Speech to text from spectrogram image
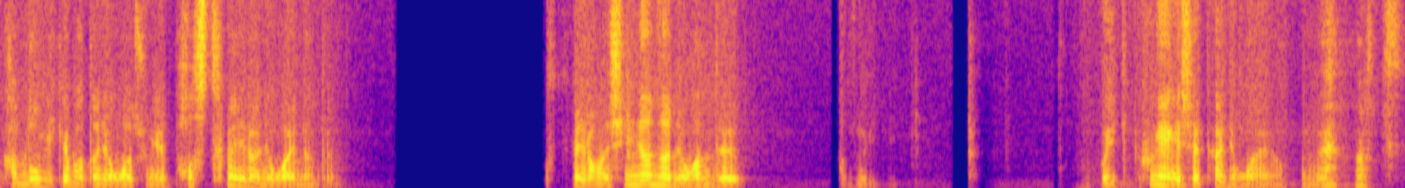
감동 깊게 봤던 영화 중에 퍼스트맨이라는 영화 있는데 퍼스트맨이라고 한 10년 전 영화인데 거의 흥행에 실패한 영화예요. 근데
